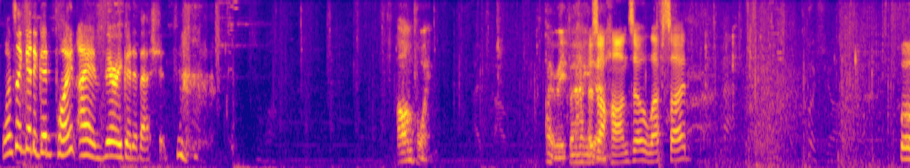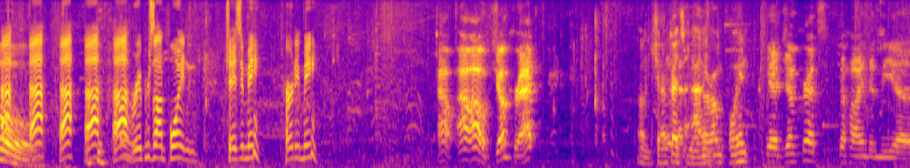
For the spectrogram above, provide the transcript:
Once I get a good point, I am very good at Bastion. On point. Hi, Reaper. How you There's a doing? Hanzo left side. Whoa! Ah, ah, ah, ah. Reaper's on point and chasing me, hurting me. Ow, ow, ow. Junkrat. Oh, Got Junkrat's an adder behind. on point. Yeah, Junkrat's behind in the uh,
